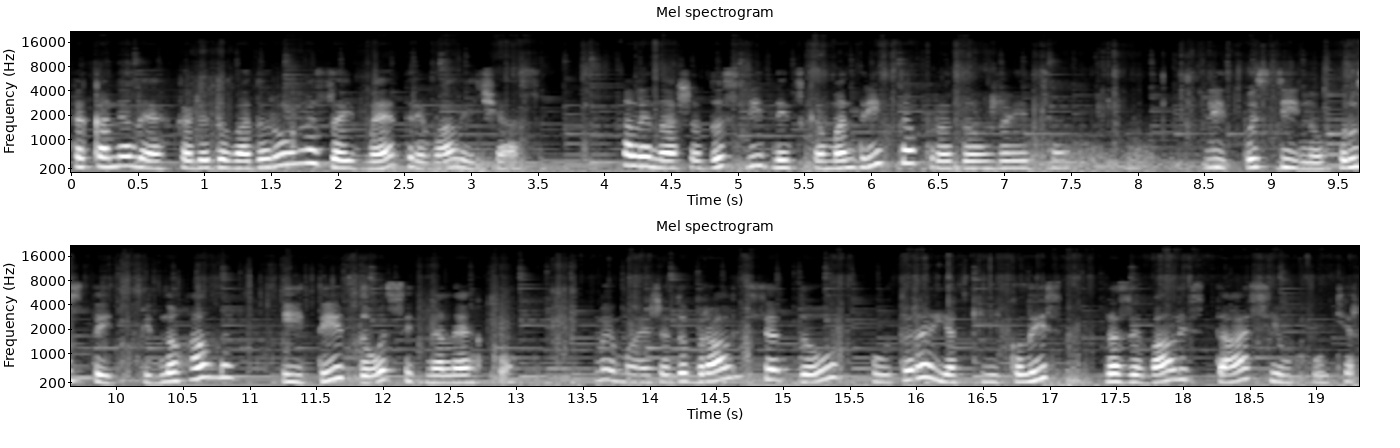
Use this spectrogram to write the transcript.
Така нелегка льодова дорога займе тривалий час. Але наша дослідницька мандрівка продовжується. Лід постійно хрустить під ногами і йти досить нелегко. Ми майже добралися до хутора, який колись називали Стасів хутір.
